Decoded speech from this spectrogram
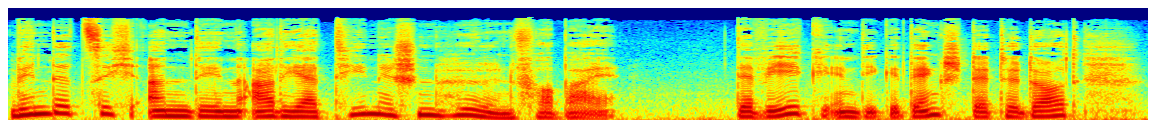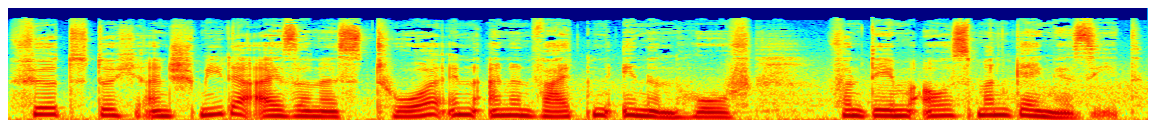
windet sich an den Ariatinischen Höhlen vorbei. Der Weg in die Gedenkstätte dort führt durch ein schmiedeeisernes Tor in einen weiten Innenhof, von dem aus man Gänge sieht.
